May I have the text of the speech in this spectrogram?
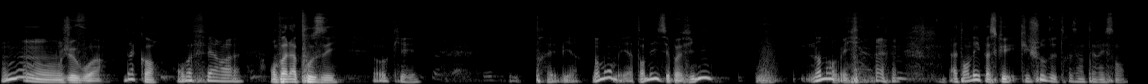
Hmm, Je vois. D'accord. On va faire. euh, On va la poser. Ok. Très bien. Non, non, mais attendez, c'est pas fini. Non, non, mais attendez, parce que quelque chose de très intéressant.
